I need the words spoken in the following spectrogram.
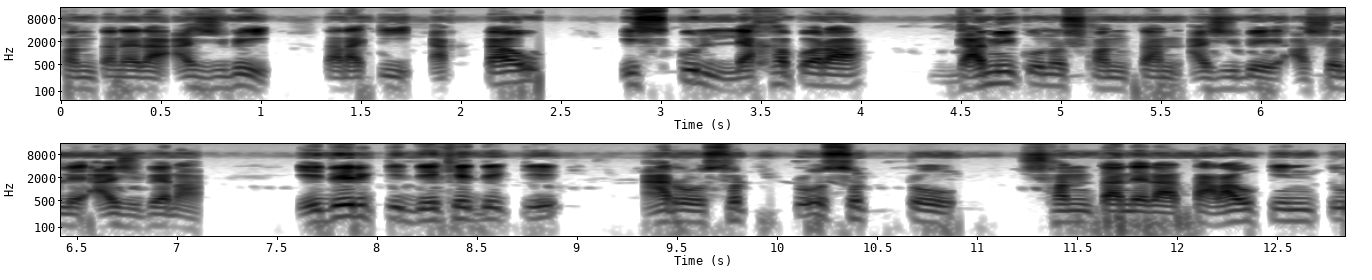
সন্তানেরা আসবে, তারা কি একটাও স্কুল লেখাপড়া গামী কোনো সন্তান আসবে, আসলে আসবে না? এদেরকে দেখে দেখে আরও ছোট্ট ছোট্ট সন্তানেরা তারাও কিন্তু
